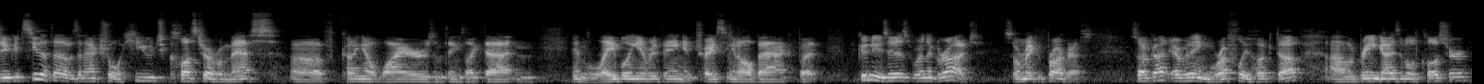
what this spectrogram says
So you could see that that was an actual huge cluster of a mess of cutting out wires and things like that and, and labeling everything and tracing it all back. But the good news is we're in the garage, so we're making progress. So I've got everything roughly hooked up. I'm gonna bring you guys in a little closer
